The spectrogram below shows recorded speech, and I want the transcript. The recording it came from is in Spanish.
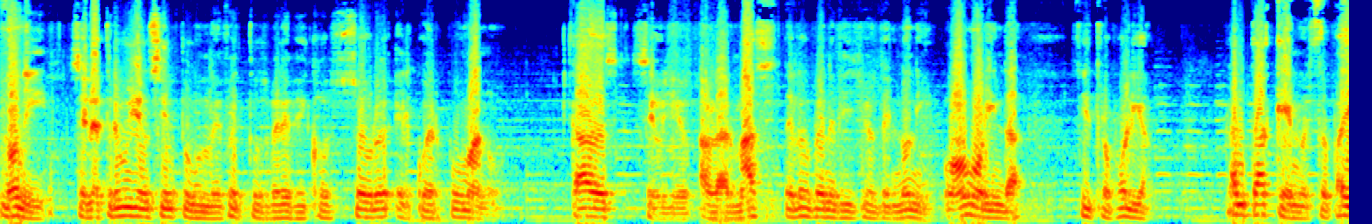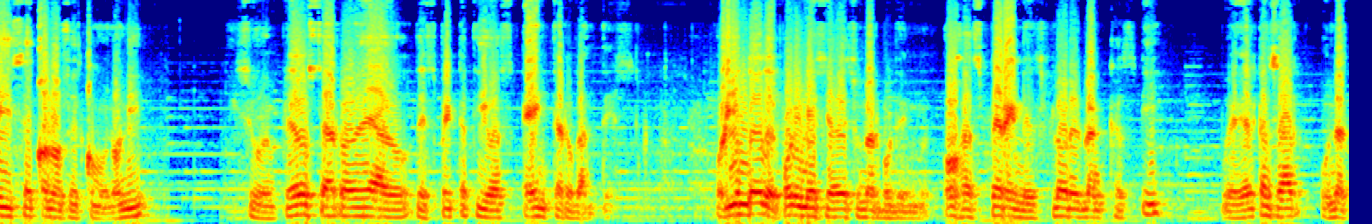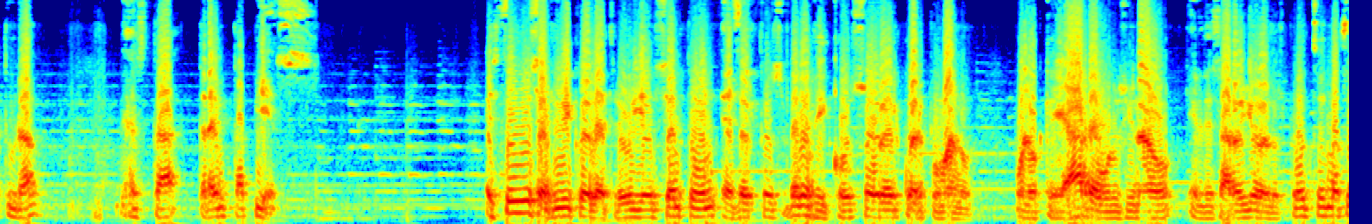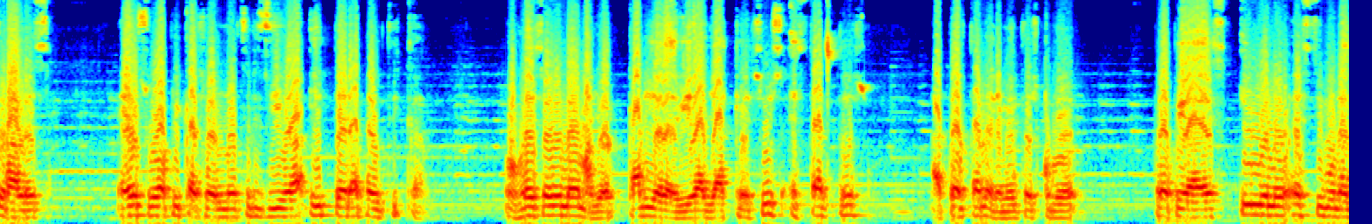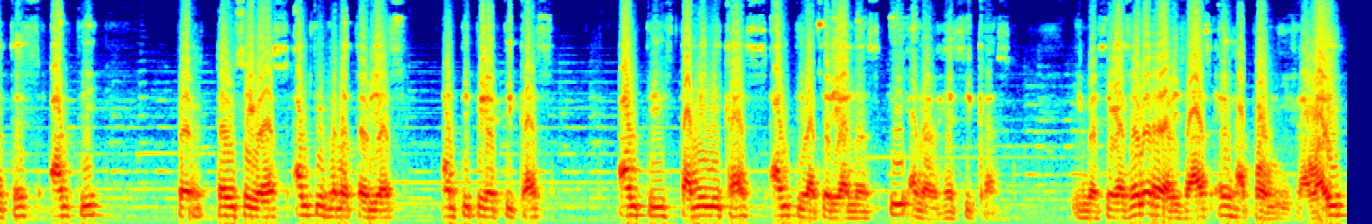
Noni se le atribuyen 101 efectos benéficos sobre el cuerpo humano. Cada vez se oye hablar más de los beneficios del noni o morinda citrofolia, planta que en nuestro país se conoce como noni y su empleo está rodeado de expectativas e interrogantes. Oriundo de Polinesia es un árbol de hojas perennes, flores blancas y puede alcanzar una altura de hasta 30 pies. Estudios científicos le atribuyen 101 efectos benéficos sobre el cuerpo humano, por lo que ha revolucionado el desarrollo de los productos naturales en su aplicación nutritiva y terapéutica. Ofrece una mayor calidad de vida ya que sus extractos aportan elementos como propiedades inmunoestimulantes, antihipertensivas, antiinflamatorias, antipiréticas, antihistamínicas, antibacterianas y analgésicas. Investigaciones realizadas en Japón y Hawái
